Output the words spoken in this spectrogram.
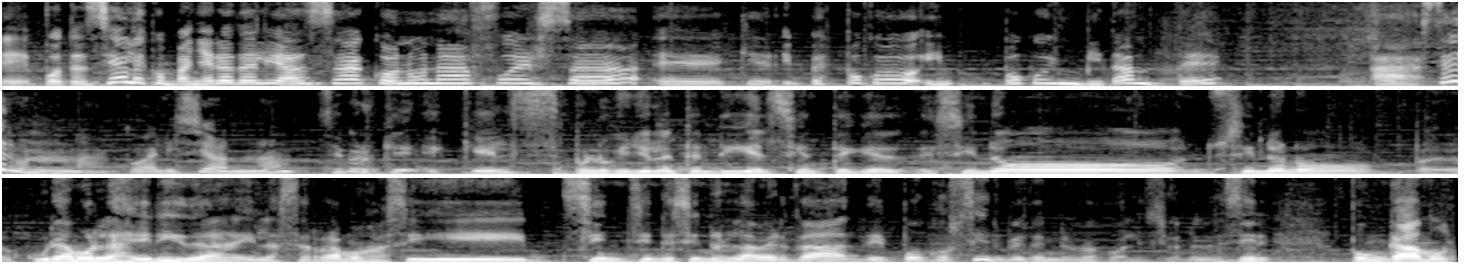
eh, potenciales compañeros de alianza con una fuerza eh, que es poco, poco invitante a hacer una coalición, ¿no? Sí, pero es que, es que él, por lo que yo lo entendí, él siente que si no, si no nos eh, curamos las heridas y las cerramos así sin, sin decirnos la verdad, de poco sirve tener una coalición. Es decir, pongamos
